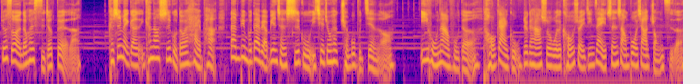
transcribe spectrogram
就所有人都会死就对了啦。可是每个人一看到尸骨都会害怕，但并不代表变成尸骨一切就会全部不见了。伊胡纳普的头盖骨就跟他说：“我的口水已经在你身上播下种子了，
